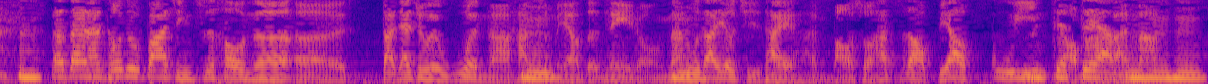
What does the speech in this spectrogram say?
嗯。那当然，偷渡发行之后呢，呃，大家就会问啊，他什么样的内容？那罗大佑其实他也很保守，他知道不要故意找麻烦嘛，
